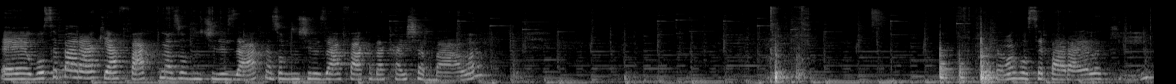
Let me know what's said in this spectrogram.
É, eu vou separar aqui a faca que nós vamos utilizar, que nós vamos utilizar a faca da caixa bala. Então, vou separar ela aqui.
